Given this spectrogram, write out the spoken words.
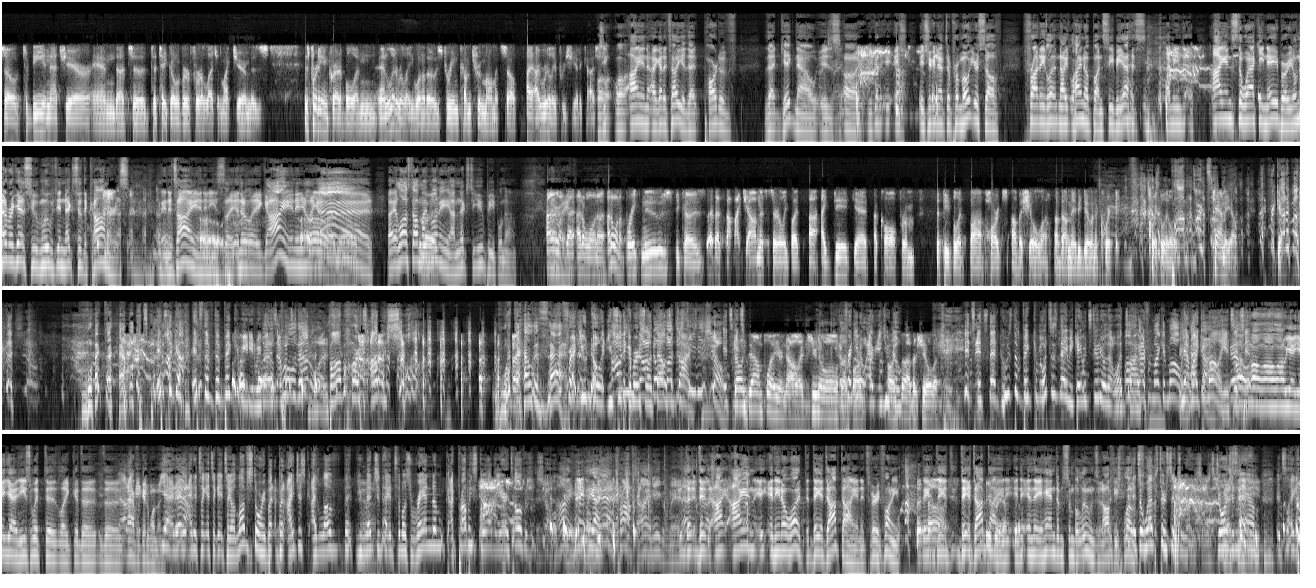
So to be in that chair and uh, to to take over for a legend like Jim is is pretty incredible and and literally one of those dream come true moments. So I, I really appreciate it, guys. Well, well, Ian, I got to tell you that part of that gig now is uh, you got is, is you're going to have to promote yourself Friday night lineup on CBS. I mean. Ian's the wacky neighbor. You'll never guess who moved in next to the Connors, and it's Ian, and he's like, and they're like Ian, and you're like, Oh, I ah, I lost all my Right. money. I'm next to you people now. I All like right. I, I don't want to I don't want to break news because that's not my job necessarily. But uh, I did get a call from the people at Bob Hearts Abishola about maybe doing a quick quick little Bob Hearts. cameo. I forgot about that show. What the hell? It's the guy. It's the the big comedian we've had. It's, what's pull that was? Bob Hearts on the show. What the hell is that? Fred, you know it. You How see do the you commercial not a know thousand about this times. TV show? It's, it's, Don't downplay your knowledge. You know all about Fred, you know every- you know- Father Sheila. it's it's that who's the big what's his name? He came in studio that one time. Oh, the guy from Mike and Molly. yeah, that Mike guy. and Molly. It's, Oh, it's oh, him. Oh, oh, oh, yeah, yeah, yeah. He's with the like the the I- African it- woman. Yeah, and, Yeah. and it's like it's like it's like a love story, but but I just I love that you mentioned that it's the most random. I probably still on the air television show. Iron Eagle. Yeah. Man, props to Iron Eagle, man. That's The, the. I, Ian, and you know what? They adopt Ian. It's very funny. They Oh. they, they adopt Ian, great. and, and they hand him some balloons, and off he floats. It's a Webster situation. It's George Yes, and Ma'am. It's like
